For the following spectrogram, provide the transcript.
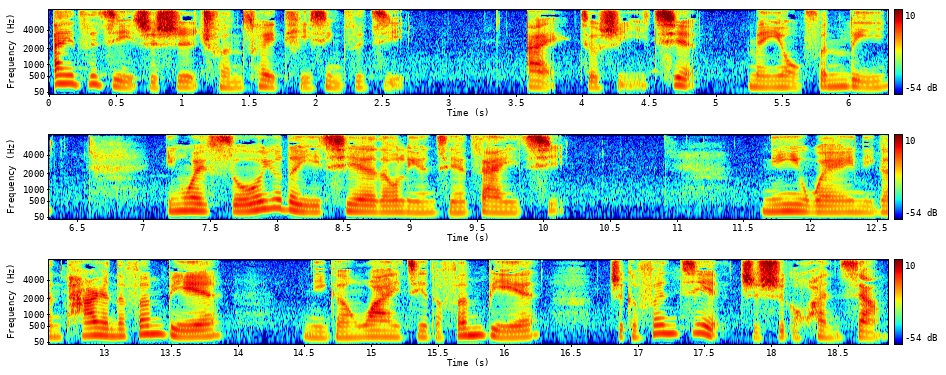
爱自己只是纯粹提醒自己，爱就是一切，没有分离，因为所有的一切都连接在一起。你以为你跟他人的分别，你跟外界的分别，这个分界只是个幻象。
